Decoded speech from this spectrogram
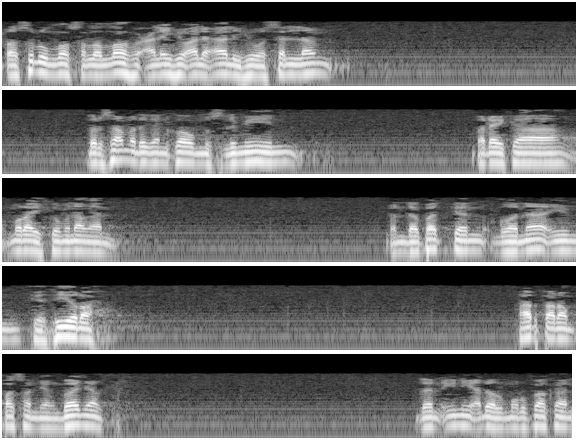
Rasulullah sallallahu alaihi wasallam bersama dengan kaum muslimin mereka meraih kemenangan mendapatkan ghanaim kathirah harta rampasan yang banyak. Dan ini adalah merupakan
